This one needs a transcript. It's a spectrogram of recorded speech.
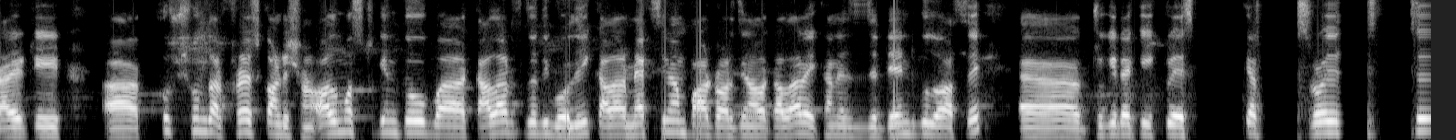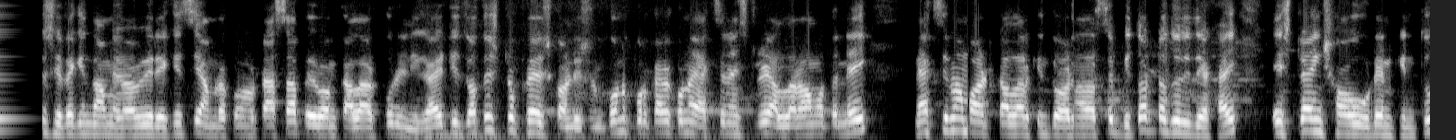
গাড়িটি খুব সুন্দর ফ্রেশ কন্ডিশন অলমোস্ট কিন্তু কালার যদি বলি colour maximum part original colour এখানে যে ডেন্টগুলো আছে টুকিটাকি একটু রয়েছে? সেটা কিন্তু আমরা এভাবে রেখেছি, আমরা কোনো টাচ আপ এবং কালার করিনি। গাড়িটি যথেষ্ট ফ্রেশ কন্ডিশন কোনো প্রকার কোনো অ্যাক্সিডেন্ট হিস্ট্রি আল্লাহর রহমতে নেই। ম্যাক্সিমাম পার্ট কালার কিন্তু অরিজিনাল আছে। ভিতরটা যদি দেখাই স্ট্রাইং সহ উডেন কিন্তু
